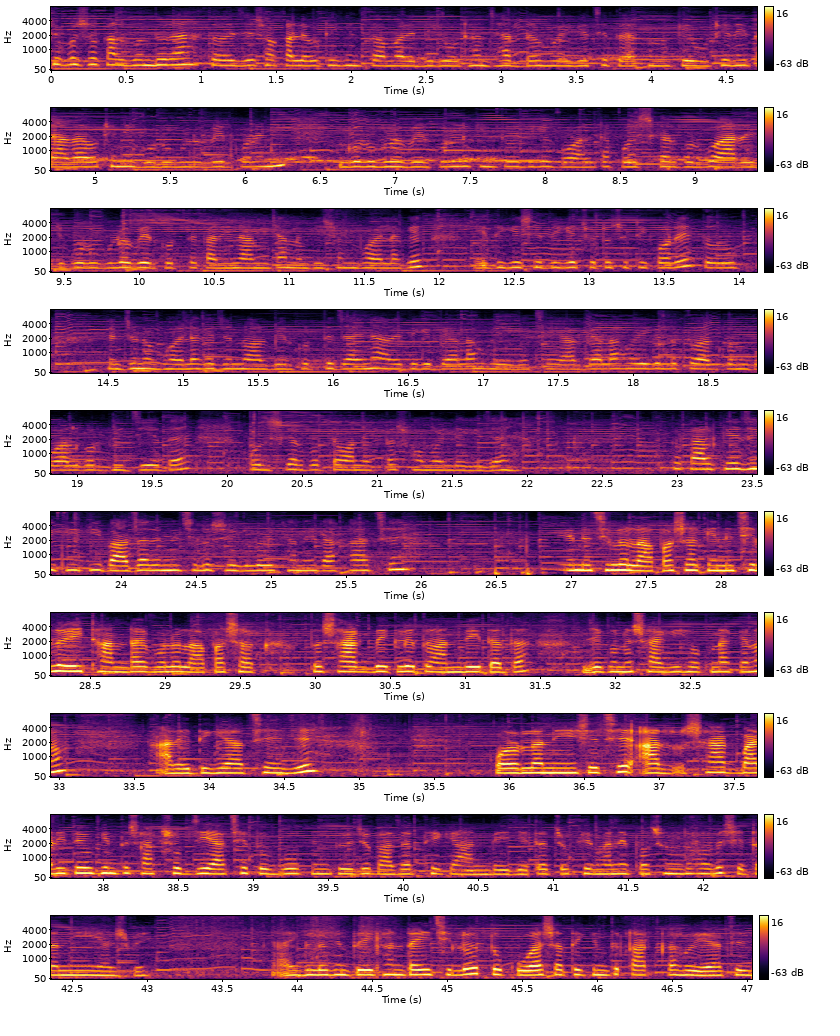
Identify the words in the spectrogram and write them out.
সকাল বন্ধুরা। তো এই যে সকালে উঠে কিন্তু আমার এদিকে উঠান ঝাড় হয়ে গেছে, তো এখনও কেউ উঠেনি, তারা ওঠেনি, গরুগুলো বের করেনি। গরুগুলো বের করলে কিন্তু এদিকে গোয়ালটা পরিষ্কার করব, আর এই যে গরুগুলো বের করতে পারি না, আমি জানো ভীষণ ভয় লাগে। এদিকে সেদিকে ছোটোছুটি করে, তো এর জন্য ভয় লাগার জন্য আর বের করতে যাই না, আর এদিকে বেলা হয়ে গেছে। আর বেলা হয়ে গেলে তো একদম গোয়ালঘর ভিজিয়ে দেয়, পরিষ্কার করতে অনেকটা সময় লেগে যায়। তো কালকে যে কী কী বাজার এনেছিল সেগুলো এখানে রাখা আছে। এনেছিল, লাপা শাক এনেছিল, এই ঠান্ডায় বলো লাপা শাক। তো শাক দেখলে তো আনবেই দাদা, যে কোনো শাকই হোক না কেন। আর এদিকে আছে যে করলা নিয়ে এসেছে, আর শাক বাড়িতেও কিন্তু শাক সবজি আছে, তবুও কিন্তু ওই যে বাজার থেকে আনবেই, যেটা চোখে মানে পছন্দ হবে সেটা নিয়ে আসবে। এগুলো কিন্তু এখানটাই ছিল, তো কুয়াশাতে কিন্তু টাটকা হয়ে আছে।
